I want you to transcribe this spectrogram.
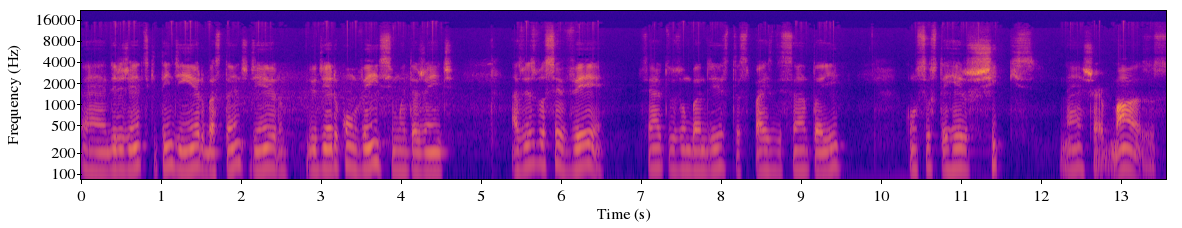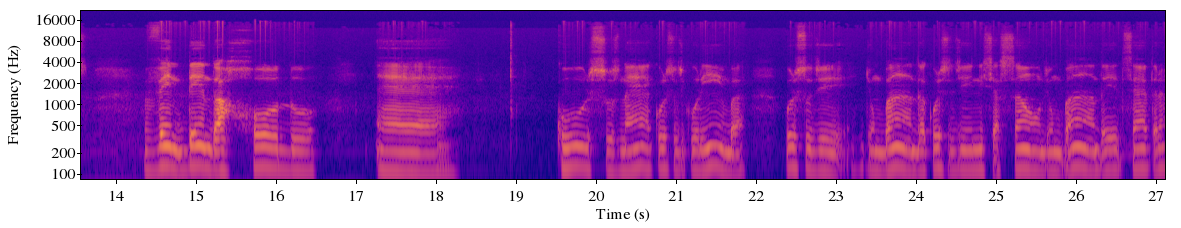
é, dirigentes que têm dinheiro, bastante dinheiro, e o dinheiro convence muita gente. Às vezes você vê certos umbandistas, pais de santo aí, com seus terreiros chiques, né, charmosos, vendendo a rodo é, cursos, né, curso de curimba, curso de, de umbanda, curso de iniciação de umbanda e etc.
